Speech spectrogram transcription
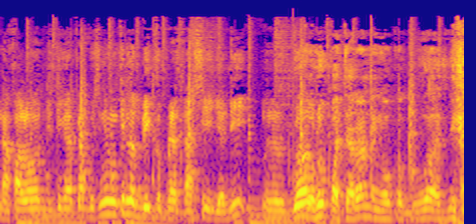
Nah kalau di tingkat kampus ini mungkin lebih ke prestasi. Jadi menurut gue Oh, lu pacaran nengok ke gua anjing.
